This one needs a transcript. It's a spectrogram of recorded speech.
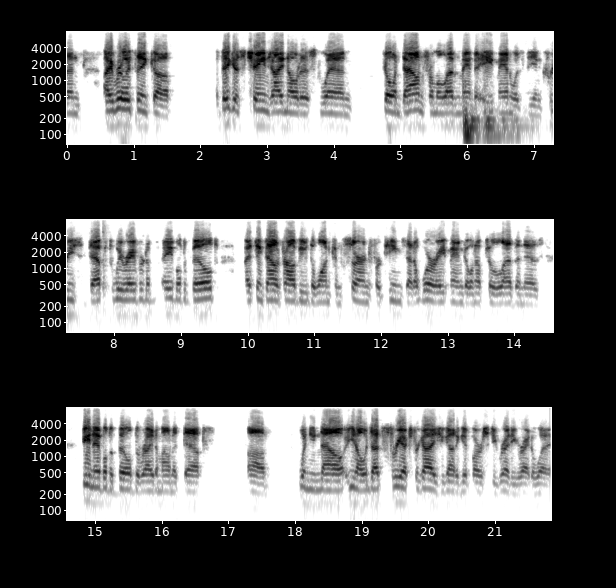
11. I really think uh, the biggest change I noticed when going down from 11 man to 8 man was the increased depth we were able to able to build. I think that would probably be the one concern for teams that were 8 man going up to 11 is being able to build the right amount of depth. Uh, when you now, you know, that's three extra guys you got to get varsity ready right away.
